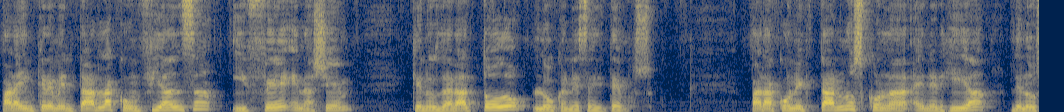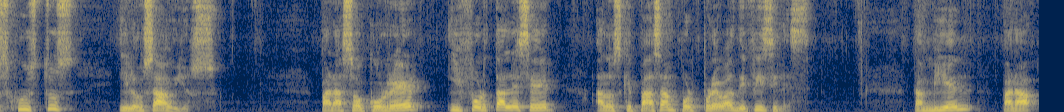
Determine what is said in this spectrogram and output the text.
para incrementar la confianza y fe en Hashem que nos dará todo lo que necesitemos, para conectarnos con la energía de los justos y los sabios, para socorrer y fortalecer a los que pasan por pruebas difíciles, también para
